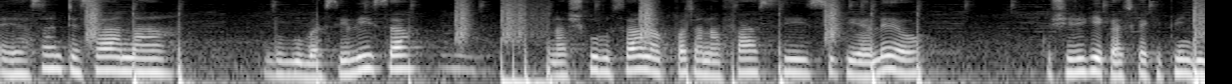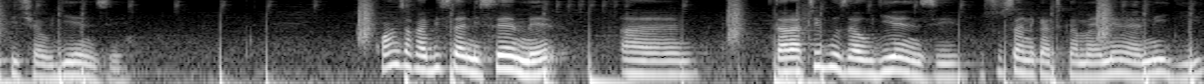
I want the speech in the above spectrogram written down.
E, asante sana ndugu Basilisa. Mm. Nashukuru sana kupata nafasi siku ya leo kushiriki katika kipindi hiki cha ujenzi. Kwanza kabisa niseme uh, taratibu za ujenzi hususan katika maeneo ya miji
